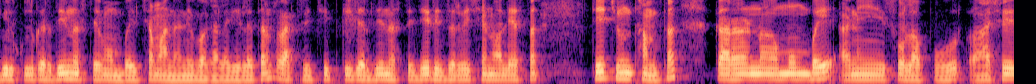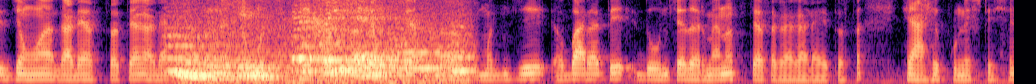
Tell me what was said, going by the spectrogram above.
बिलकुल गर्दी नसते मुंबईच्या मानाने बघायला गेलं तर. रात्रीची इतकी गर्दी नसते. जे रिझर्वेशनवाले असतात तेच येऊन थांबतात. कारण मुंबई आणि सोलापूर असे जेव्हा गाड्या असतात त्या गाड्या पुण्याच्या त्या म्हणजे बारा ते दोनच्या दरम्यानच त्या सगळ्या गाड्या येत असतात. हे आहे पुणे स्टेशन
